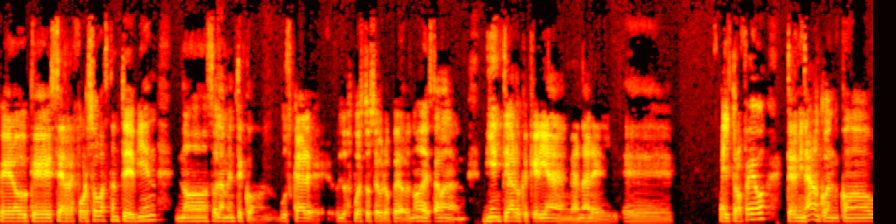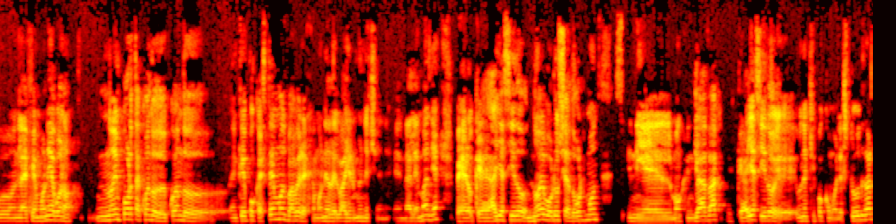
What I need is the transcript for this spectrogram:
pero que se reforzó bastante bien, no solamente con buscar eh, los puestos europeos, ¿no? Estaban bien claro que querían ganar el, eh, el trofeo, terminaron con, con la hegemonía, bueno, no importa cuándo, cuándo, en qué época estemos, va a haber hegemonía del Bayern Múnich en, Alemania, pero que haya sido no el Borussia Dortmund ni el Mönchengladbach, que haya sido eh, un equipo como el Stuttgart,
